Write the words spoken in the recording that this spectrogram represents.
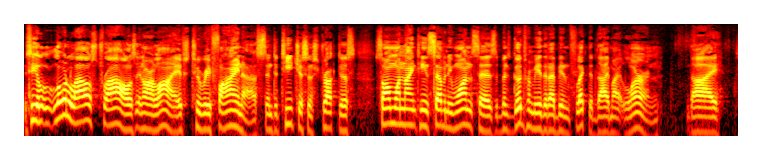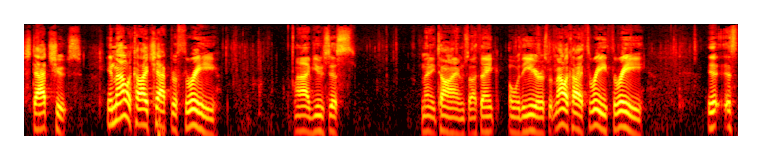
You see, the Lord allows trials in our lives to refine us and to teach us, instruct us. Psalm 119.71 says, It's been good for me that I've been afflicted, that I might learn thy statutes. In Malachi chapter 3, and I've used this many times, I think, over the years, but Malachi 3 3, it,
